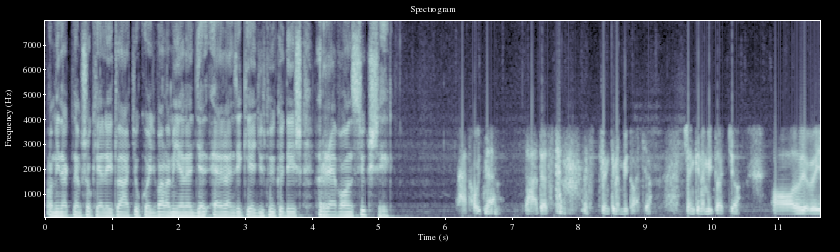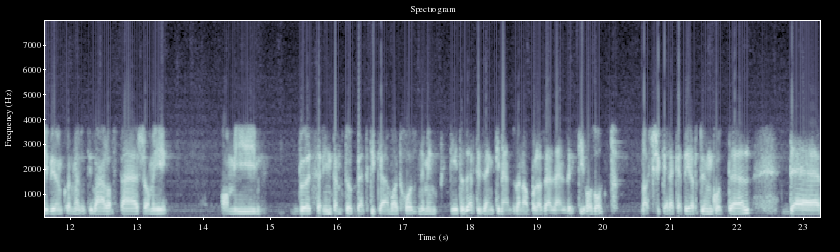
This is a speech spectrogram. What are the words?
aminek nem sok jelét látjuk, hogy valamilyen egy, ellenzéki együttműködésre van szükség? Hát hogy nem? Tehát ezt, ezt senki nem vitatja. Senki nem vitatja. A jövő évi önkormányzati választás, ami, ami ből szerintem többet ki kell majd hozni, mint 2019-ben abból az ellenzék kihozott. Nagy sikereket értünk ott el, de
